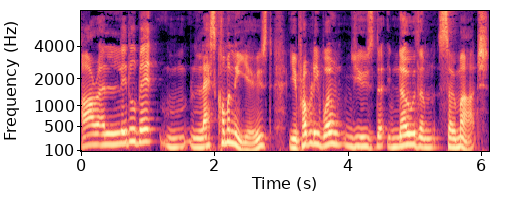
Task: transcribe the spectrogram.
are a little bit less commonly used. You probably won't use the, know them so much,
